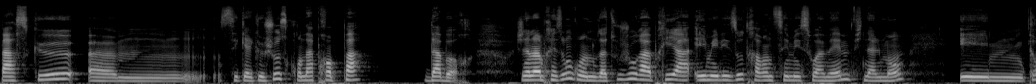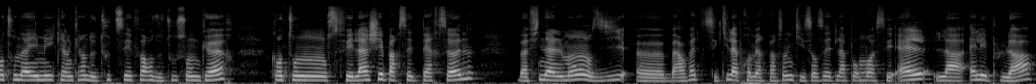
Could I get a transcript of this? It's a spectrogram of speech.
parce que euh, c'est quelque chose qu'on n'apprend pas d'abord. J'ai l'impression qu'on nous a toujours appris à aimer les autres avant de s'aimer soi-même finalement. Et hum, quand on a aimé quelqu'un de toutes ses forces, de tout son cœur, quand on se fait lâcher par cette personne, bah finalement on se dit, euh, bah en fait c'est qui la première personne qui est censée être là pour moi? C'est elle, là elle est plus là,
